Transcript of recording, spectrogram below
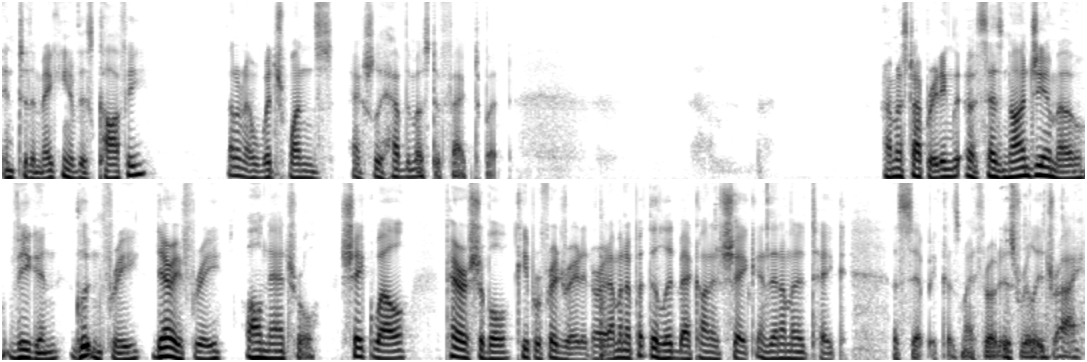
into the making of this coffee. I don't know which ones actually have the most effect, but I'm going to stop reading. Uh, it says non GMO, vegan, gluten free, dairy free, all natural, shake well, perishable, keep refrigerated. All right, I'm going to put the lid back on and shake, and then I'm going to take a sip because my throat is really dry.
